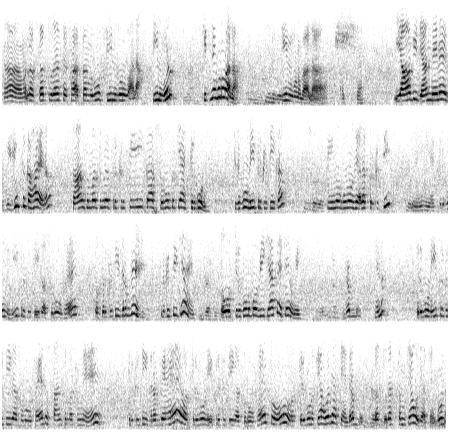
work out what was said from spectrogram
हाँ मतलब सत्व रज तथा तम रूप तीन गुण वाला। तीन गुण? कितने गुण वाला? तीन गुण वाला। अच्छा। यहाँ भी ध्यान देना युक्त कहा है ना शांत मत में प्रकृति का स्वरूप क्या है? त्रिगुण। त्रिगुण ही प्रकृति का तीनों गुणों से अलग प्रकृति नहीं है। त्रिगुण ही प्रकृति का स्वरूप है तो प्रकृति द्रव्य है। प्रकृति क्या है? तो त्रिगुण को भी क्या कहते हुए द्रव्य है ना? त्रिगुण ही प्रकृति का स्वरूप है तो सांख्य मत में प्रकृति द्रव्य है और त्रिगुण ही प्रकृति का स्वरूप है तो त्रिगुण क्या हो जाते हैं? द्रव्य। रस्तम क्या हो जाते हैं? गुण।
